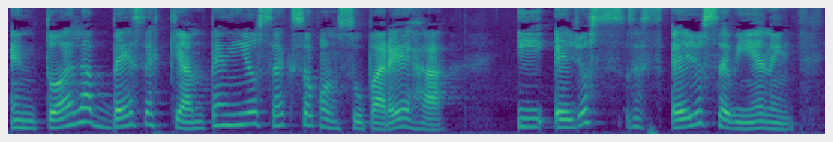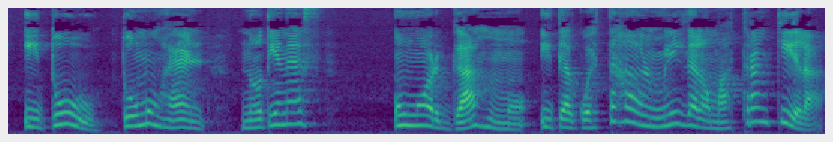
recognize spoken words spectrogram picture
en todas las veces que han tenido sexo con su pareja y ellos, ellos se vienen y tú, tu mujer, no tienes un orgasmo y te acuestas a dormir de lo más tranquila.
